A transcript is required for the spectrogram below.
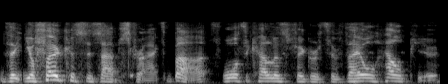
that your focus is abstract, but watercolors, figurative, they all help you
